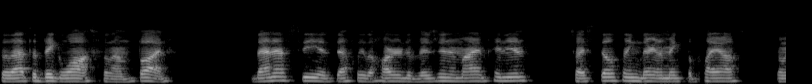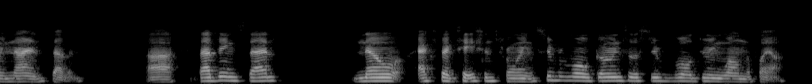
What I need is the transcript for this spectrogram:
so that's a big loss for them. But the NFC is definitely the harder division in my opinion, so I still think they're gonna make the playoffs, going nine and seven. Uh, that being said, no expectations for winning Super Bowl, going to the Super Bowl, doing well in the playoffs.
